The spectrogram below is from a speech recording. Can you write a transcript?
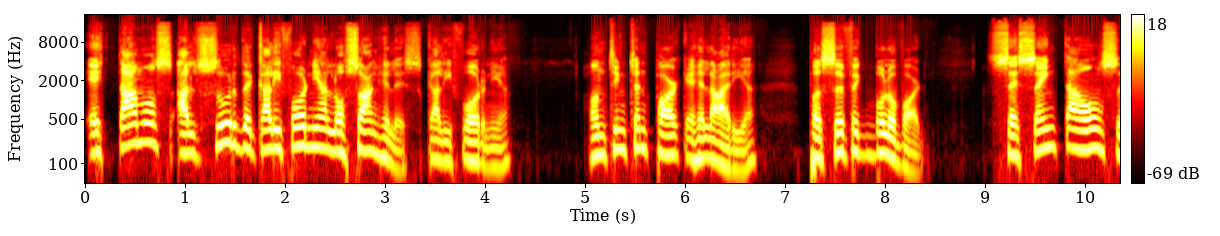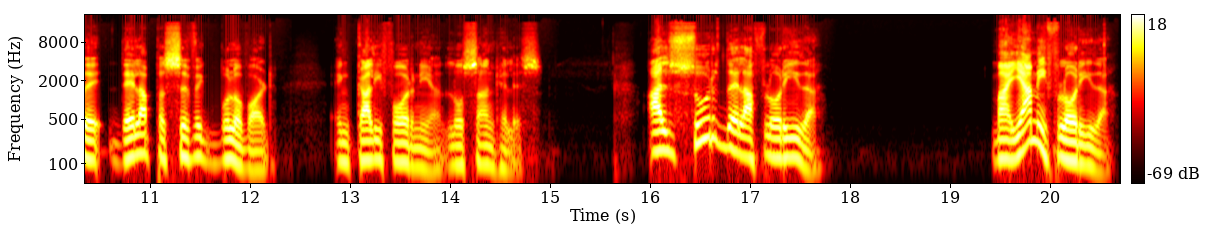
Estamos al sur de California, Los Ángeles, California. Huntington Park es el área. Pacific Boulevard. 6011 de la Pacific Boulevard en California, Los Ángeles. Al sur de la Florida, Miami, Florida,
